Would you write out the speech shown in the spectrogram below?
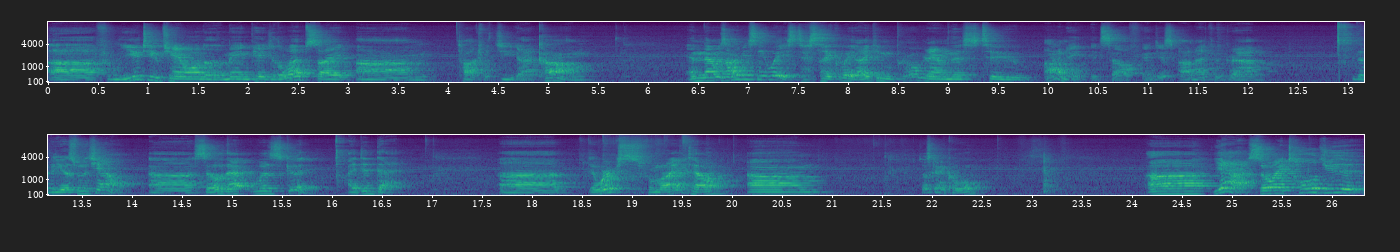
uh, from the YouTube channel onto the main page of the website, um, talkswithg.com. And that was obviously a waste. It's like, wait, I can program this to automate itself and just automatically grab the videos from the channel. Uh, so that was good. I did that. Uh, it works from what I can tell. Um, so it's kind of cool. Uh, yeah, so I told you that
